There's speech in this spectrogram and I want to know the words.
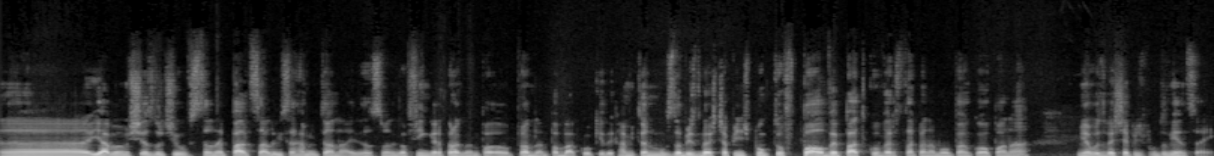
E, ja bym się zwrócił w stronę palca Louisa Hamiltona i zasłonił finger problem po, problem po baku, kiedy Hamilton mógł zdobyć 25 punktów po wypadku Verstappena, był pękła opona, miałby 25 punktów więcej.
